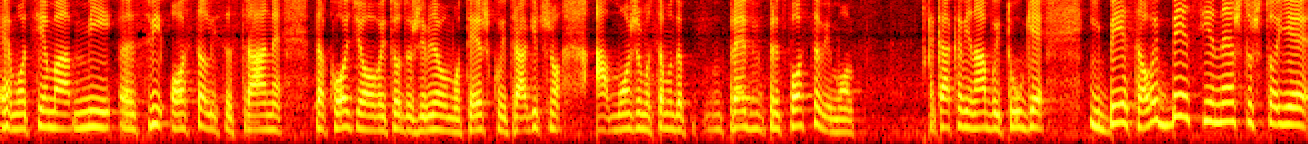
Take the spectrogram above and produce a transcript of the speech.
e, emocijama. Mi e, svi ostali sa strane također ovaj, to doživljavamo teško i tragično, a možemo samo da predpostavimo kakav je naboj tuge i besa. Ovaj bes je nešto što je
